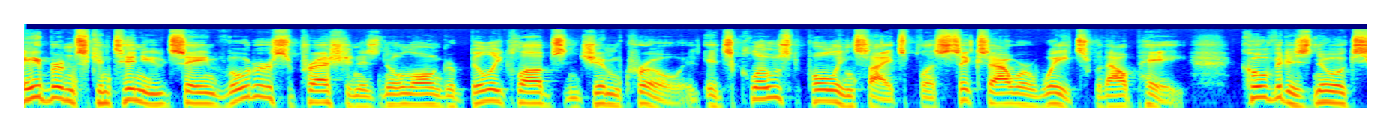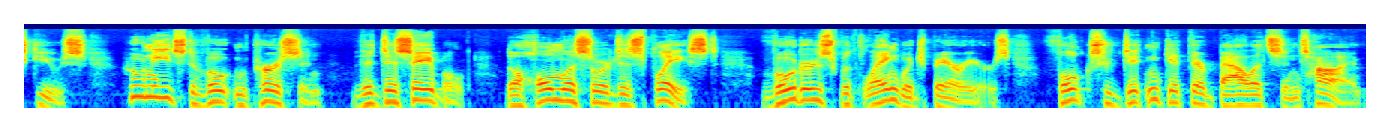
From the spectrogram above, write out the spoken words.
Abrams continued, saying voter suppression is no longer billy clubs and Jim Crow. It's closed polling sites plus six hour waits without pay. COVID is no excuse. Who needs to vote in person? The disabled, the homeless or displaced, voters with language barriers, folks who didn't get their ballots in time,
